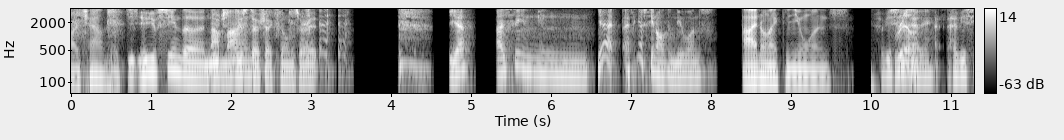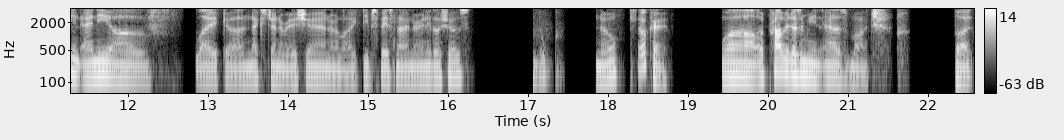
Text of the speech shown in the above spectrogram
our childhoods. You, you've seen the new, Not new mine. Star Trek films, right? yeah, I've seen. Yeah, I think I've seen all the new ones. I don't like the new ones. Have you seen Really? Have you seen any of like uh, Next Generation or like Deep Space Nine or any of those shows? Nope. No. Okay. Well, it probably doesn't mean as much, but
